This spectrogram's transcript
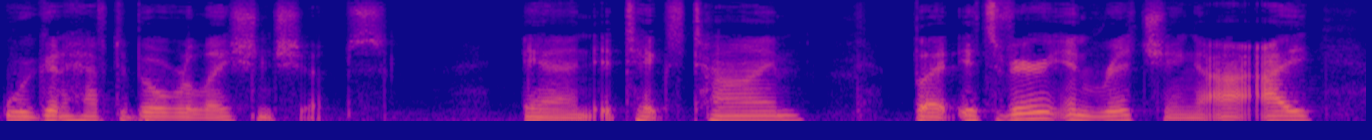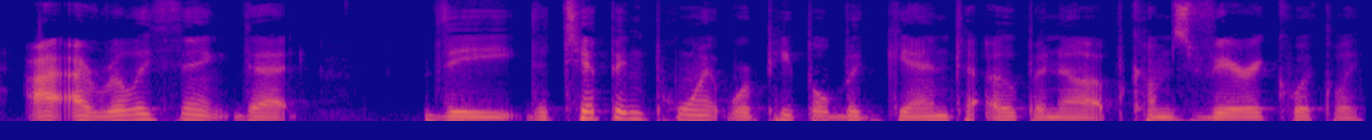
we're going to have to build relationships. And it takes time, but it's very enriching. I, I, I really think that the the tipping point where people begin to open up comes very quickly.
